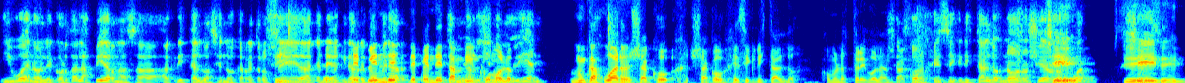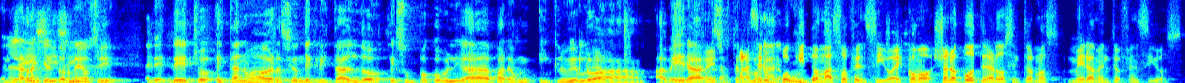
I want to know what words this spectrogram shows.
y bueno, le cortás las piernas a, a Cristaldo haciendo que retroceda, que de- tenga que ir a depende, recuperar. depende también cómo lo. bien. Nunca jugaron Jacob, Jacob Gese y Cristaldo, como los tres volantes. Jacob ¿no? Gese Cristaldo, no, no llegaron Sí. a jugar. Sí, Sí, sí, en el arranque sí, del torneo sí. De, hecho, esta nueva versión de Cristaldo es un poco obligada para un- incluirlo a, a Vera, A ver, y para sostenerlo ser un poquito punta. más ofensivo. Es como, yo no puedo tener dos internos meramente ofensivos.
